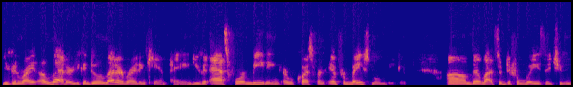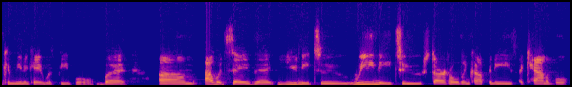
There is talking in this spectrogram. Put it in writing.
You can write a letter. You can do a letter writing campaign. You can ask for a meeting, a request for an informational meeting. Um, there are lots of different ways that you can communicate with people, but um, I would say that you need to, we need to start holding companies accountable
